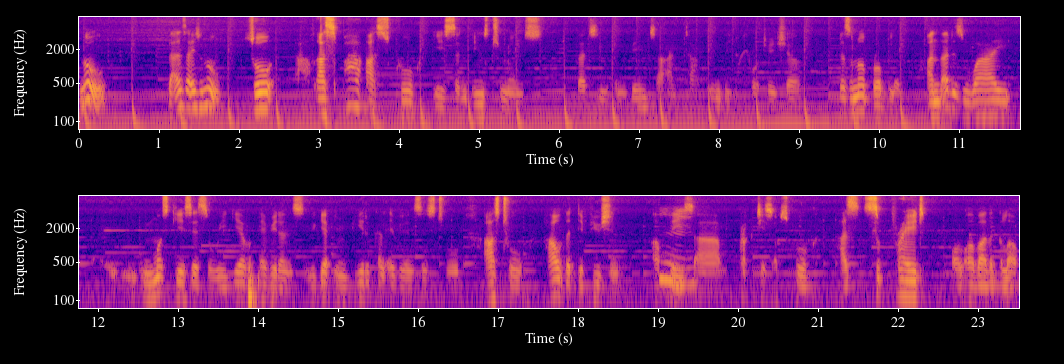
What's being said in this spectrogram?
No. The answer is no so, as far as Sukuk is an instrument that you can venture and tap in the potential, there's no problem. And that is why, in most cases, we give evidence, we give empirical evidences to as to how the diffusion of Hmm. this uh, practice of Sukuk has spread all over the globe.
